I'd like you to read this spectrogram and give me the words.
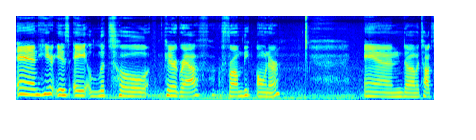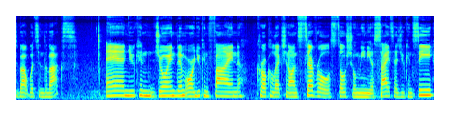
And here is a little paragraph from the owner. And um, it talks about what's in the box and you can join them or you can find Curl Collection on several social media sites as you can see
